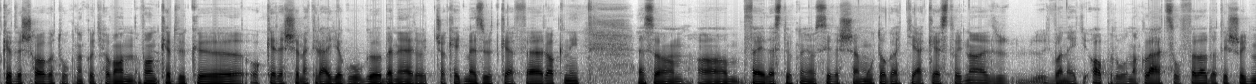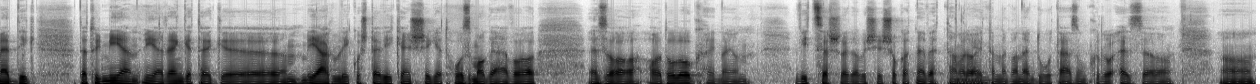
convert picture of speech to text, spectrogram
kedves hallgatóknak, hogyha van, van kedvük, keressenek rá a Google-ben erre, hogy csak egy mezőt kell felrakni. Ez a, a fejlesztők nagyon szívesen mutogatják ezt, hogy na, van egy aprónak látszó feladat, és hogy meddig, tehát hogy milyen, milyen rengeteg járulékos tevékenységet hoz magával ez a, a dolog. Egy nagyon vicces legalábbis, és sokat nevettem rajta, meg anekdótázunk ezzel a, a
